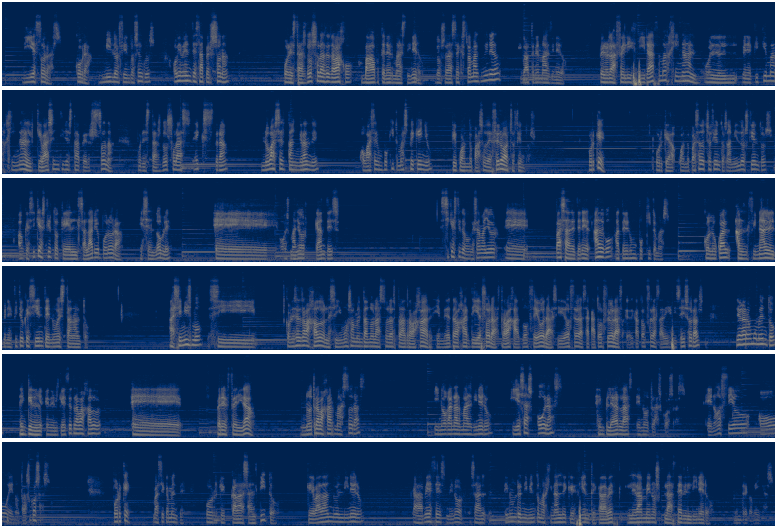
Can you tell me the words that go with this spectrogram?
10 horas cobra 1.200 euros, obviamente esta persona por estas dos horas de trabajo va a obtener más dinero, dos horas extra más dinero y va a tener más dinero. Pero la felicidad marginal o el beneficio marginal que va a sentir esta persona por estas dos horas extra no va a ser tan grande o va a ser un poquito más pequeño que cuando pasó de 0 a 800. ¿Por qué? Porque cuando pasa de 800 a 1200, aunque sí que es cierto que el salario por hora es el doble, eh, o es mayor que antes, sí que es cierto que aunque sea mayor, eh, pasa de tener algo a tener un poquito más. Con lo cual, al final, el beneficio que siente no es tan alto. Asimismo, si con ese trabajador le seguimos aumentando las horas para trabajar y en vez de trabajar 10 horas, trabaja 12 horas y de 12 horas a 14 horas, de 14 horas a 16 horas, llegará un momento en, el, que este trabajador eh, preferirá no trabajar más horas y no ganar más dinero y esas horas emplearlas en otras cosas, en ocio o en otras cosas. ¿Por qué? Básicamente, porque cada saltito que va dando el dinero cada vez es menor, o sea, tiene un rendimiento marginal decreciente, cada vez le da menos placer el dinero, entre comillas.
